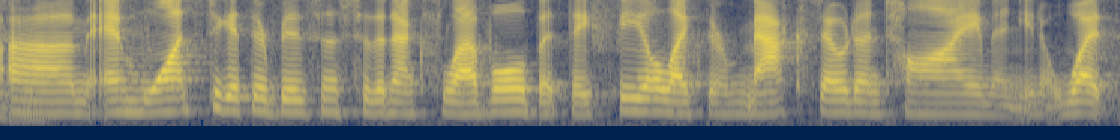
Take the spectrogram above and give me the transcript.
um, and wants to get their business to the next level, but they feel like they're maxed out on time and, you know, what,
